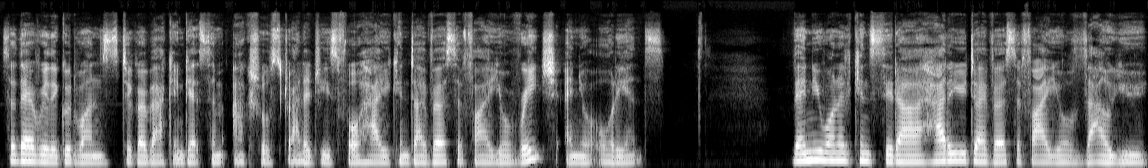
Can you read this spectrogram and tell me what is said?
So they're really good ones to go back and get some actual strategies for how you can diversify your reach and your audience. Then you want to consider how do you diversify your value?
